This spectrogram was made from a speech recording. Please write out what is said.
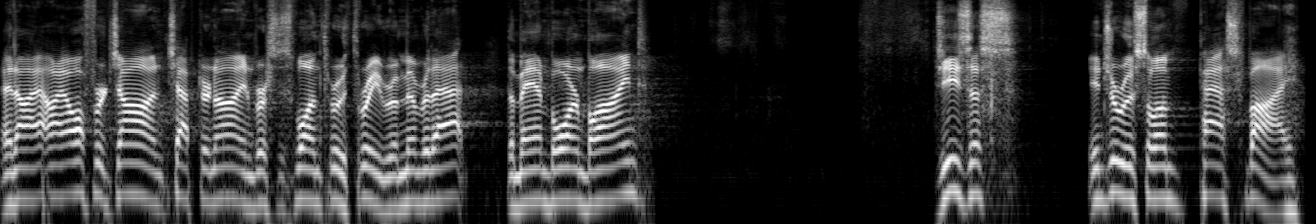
And I, I, offer John chapter 9, verses 1 through 3. Remember that? The man born blind? Jesus in Jerusalem passed by,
